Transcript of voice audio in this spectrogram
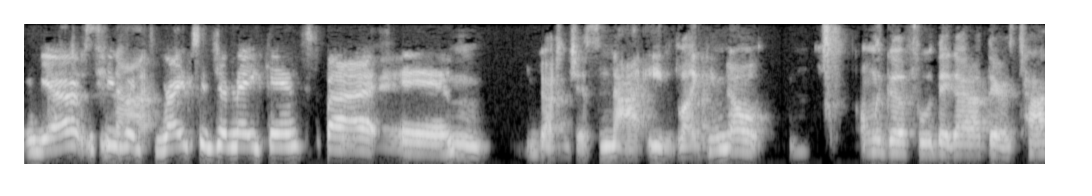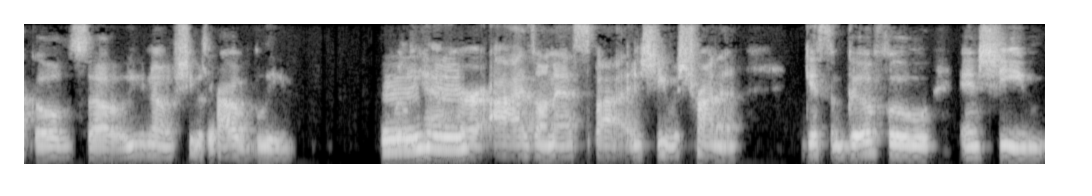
Yep, she not, went right to Jamaican spot and, and you about to just not eat. Like you know, only good food they got out there is tacos. So you know she was probably really mm-hmm. had her eyes on that spot and she was trying to get some good food and she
